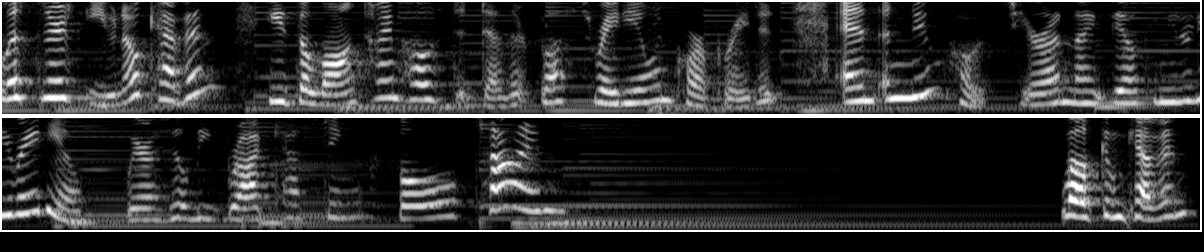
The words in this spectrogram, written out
Listeners, you know Kevin. He's the longtime host at Desert Bluffs Radio Incorporated and a new host here on Night Vale Community Radio, where he'll be broadcasting full time. Welcome, Kevin.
